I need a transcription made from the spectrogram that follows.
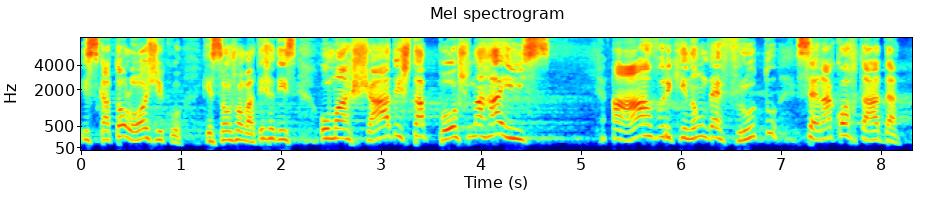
escatológico, que São João Batista diz: o machado está posto na raiz, a árvore que não der fruto será cortada.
